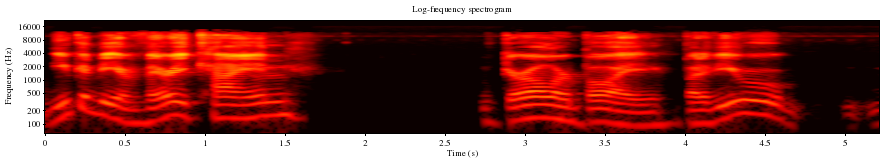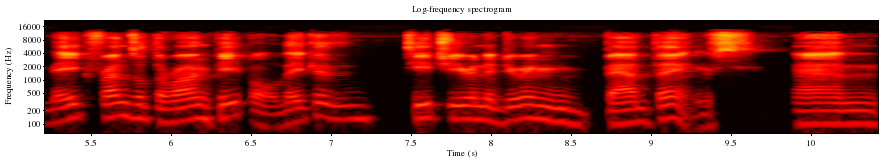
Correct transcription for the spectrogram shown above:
you could be a very kind girl or boy, but if you make friends with the wrong people, they could teach you into doing bad things. And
